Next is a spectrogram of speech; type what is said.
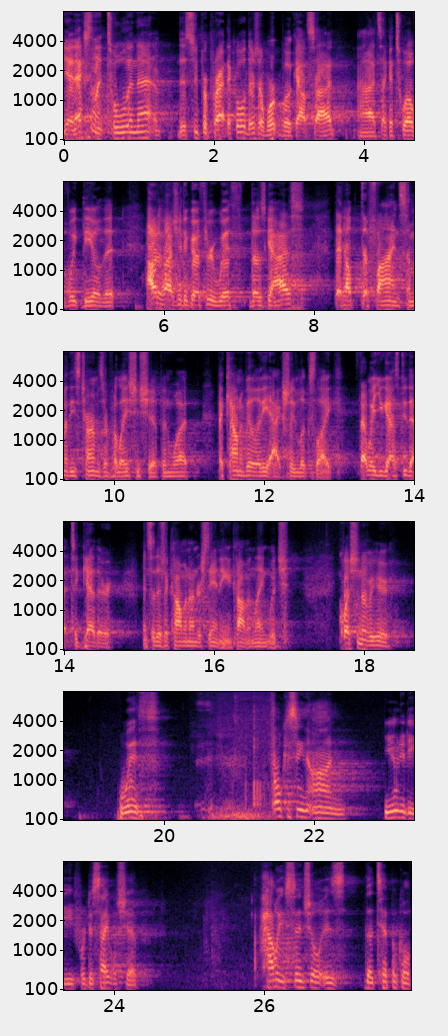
Yeah, an excellent tool in that that's super practical. There's a workbook outside. Uh, it's like a 12 week deal that I would advise you to go through with those guys that help define some of these terms of relationship and what accountability actually looks like. That way, you guys do that together and so there's a common understanding and common language. Question over here. With focusing on unity for discipleship, how essential is the typical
